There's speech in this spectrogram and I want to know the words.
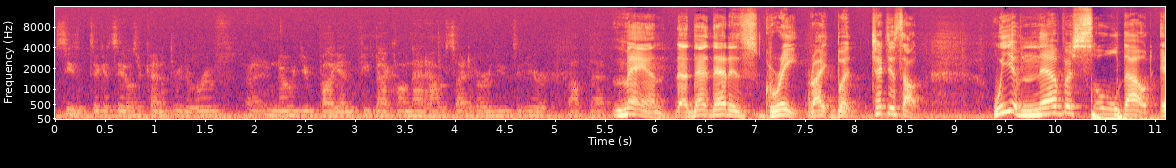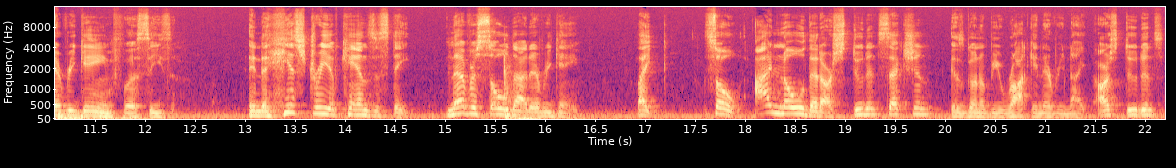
season ticket sales are kind of through the roof. I know you're probably getting feedback on that. How excited are you to hear about that? Man, that, that, that is great, right? But check this out. We have never sold out every game for a season. In the history of Kansas State, never sold out every game. Like, so I know that our student section is going to be rocking every night. Our students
